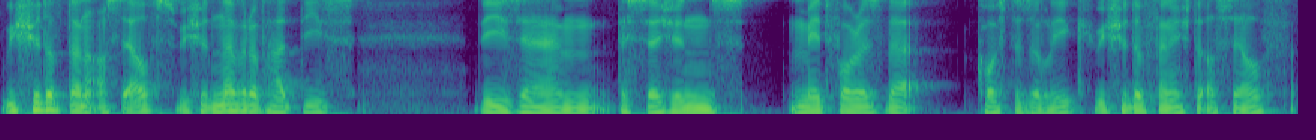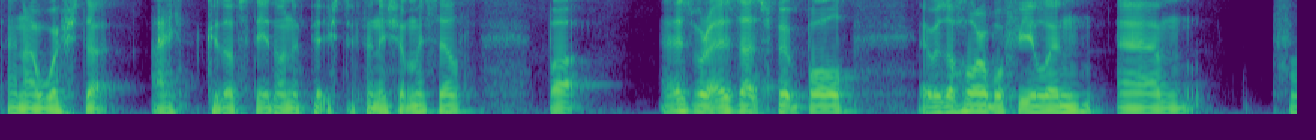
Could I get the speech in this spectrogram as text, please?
we should have done it ourselves. We should never have had these these um, decisions made for us that cost us a league. We should have finished it ourselves, and I wish that I could have stayed on the pitch to finish it myself. But it is what it is. That's football. It was a horrible feeling. Um, pr-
